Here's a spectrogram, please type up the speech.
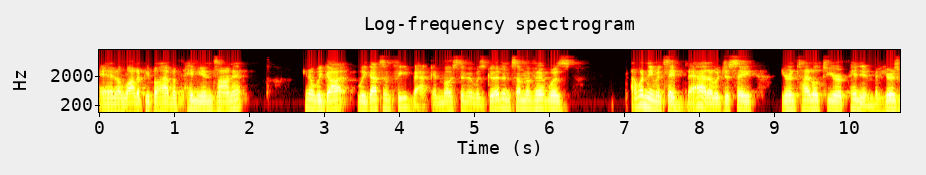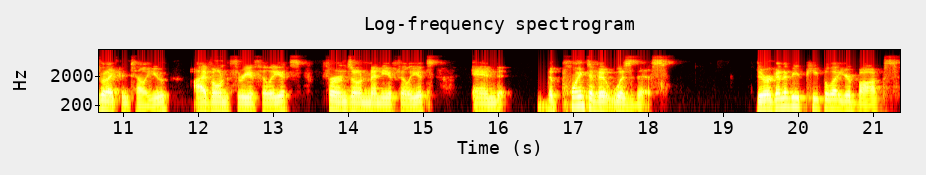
and a lot of people have opinions on it, you know, we got we got some feedback, and most of it was good, and some of it was, I wouldn't even say bad. I would just say you're entitled to your opinion. But here's what I can tell you: I've owned three affiliates. Fern's owned many affiliates, and the point of it was this there are going to be people at your box,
